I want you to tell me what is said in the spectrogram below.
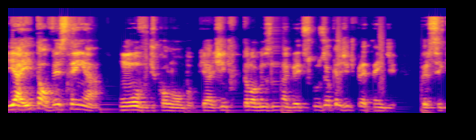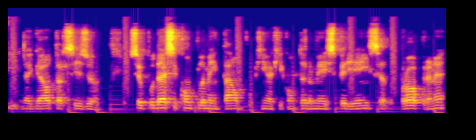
E aí talvez tenha um ovo de Colombo, que a gente, pelo menos na Great Schools, é o que a gente pretende perseguir. Legal, Tarcísio. Se eu pudesse complementar um pouquinho aqui, contando minha experiência própria, né?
